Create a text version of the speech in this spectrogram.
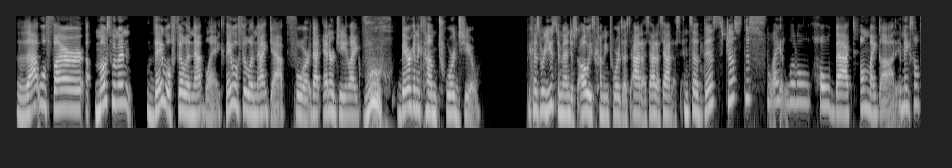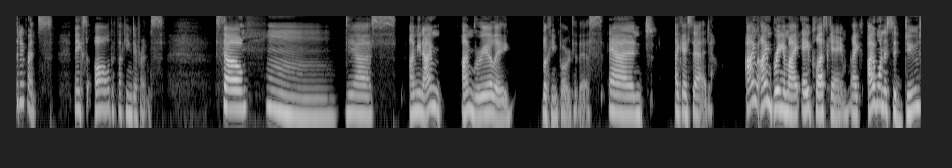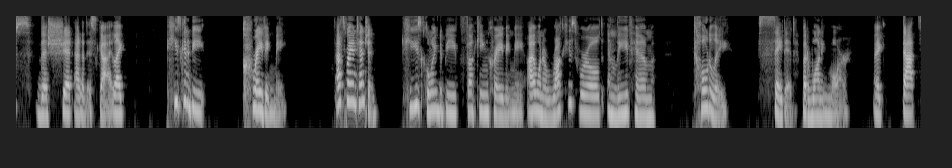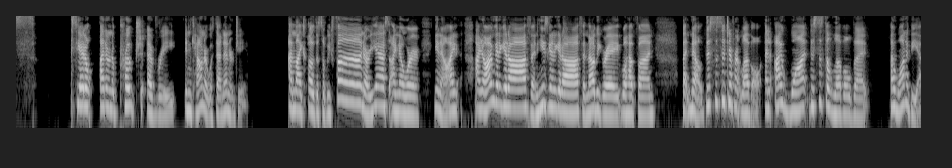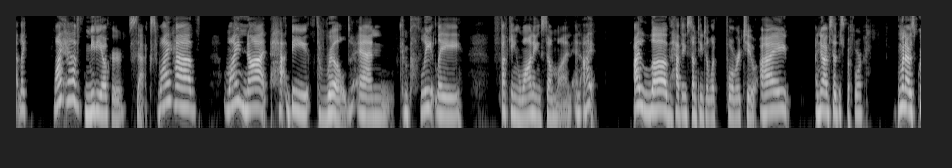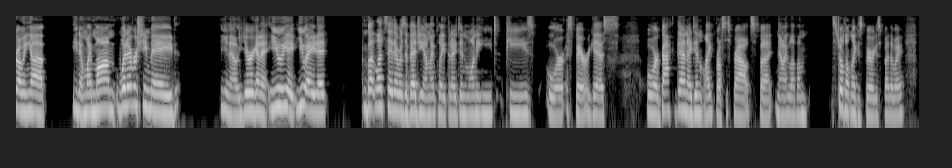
that will fire uh, most women they will fill in that blank. They will fill in that gap for that energy. Like, whew, they're going to come towards you because we're used to men just always coming towards us, at us, at us, at us. And so this, just this slight little hold back, oh my God, it makes all the difference. Makes all the fucking difference. So, hmm, yes. I mean, I'm, I'm really looking forward to this. And like I said, I'm I'm bringing my A plus game. Like I want to seduce the shit out of this guy. Like he's going to be craving me. That's my intention. He's going to be fucking craving me. I want to rock his world and leave him totally sated but wanting more. Like that's See, I don't I don't approach every encounter with that energy. I'm like, oh, this will be fun, or yes, I know we're, you know, I I know I'm gonna get off and he's gonna get off, and that'll be great. We'll have fun. But no, this is a different level. And I want this is the level that I want to be at. Like, why have mediocre sex? Why have why not ha- be thrilled and completely fucking wanting someone? And I I love having something to look forward to. I I know I've said this before when I was growing up, you know, my mom, whatever she made, you know, you're gonna you ate you ate it. But let's say there was a veggie on my plate that I didn't want to eat, peas or asparagus, or back then I didn't like Brussels sprouts, but now I love them. Still don't like asparagus, by the way.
